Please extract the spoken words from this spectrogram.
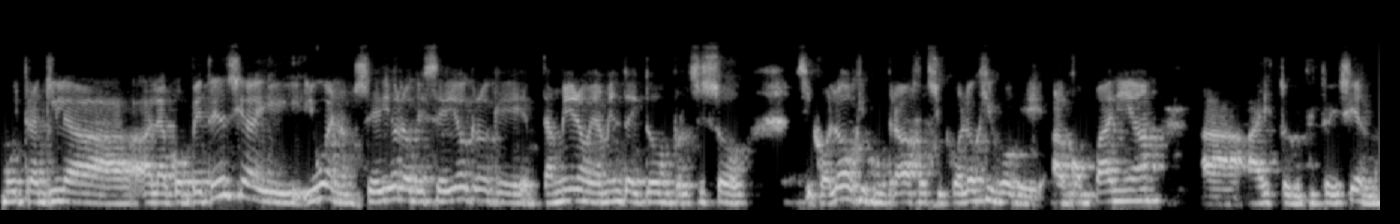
muy tranquila a la competencia y, bueno, se dio lo que se dio, creo que también obviamente hay todo un proceso psicológico, un trabajo psicológico que acompaña a esto que te estoy diciendo.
